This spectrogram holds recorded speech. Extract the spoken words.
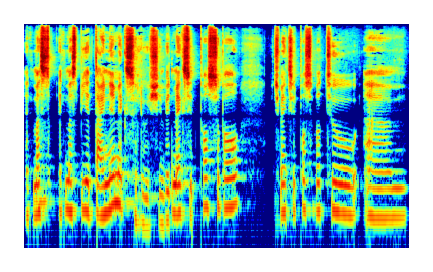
It must it must be a dynamic solution which makes it possible which makes it possible to um,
